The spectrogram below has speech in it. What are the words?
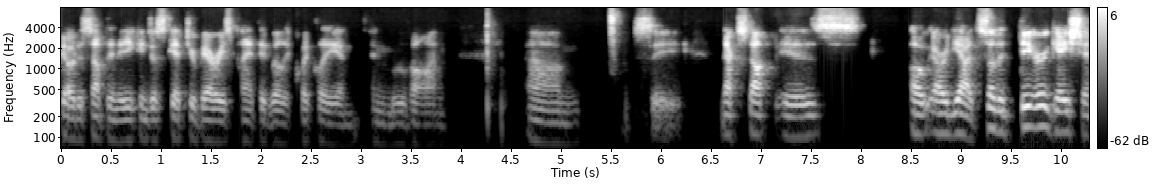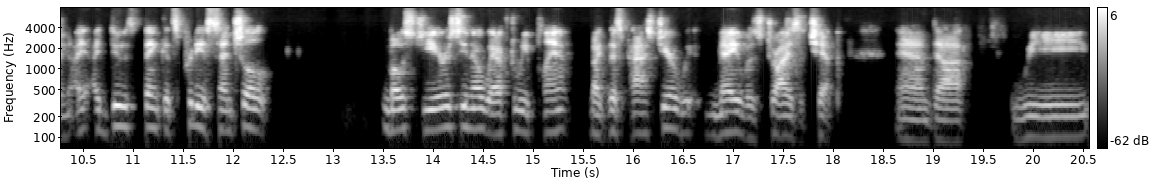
go to something that you can just get your berries planted really quickly and, and move on. Um, let's see. Next up is, oh, or yeah, so the, the irrigation, I, I do think it's pretty essential most years, you know, after we plant, like this past year, we, May was dry as a chip. And uh, we,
